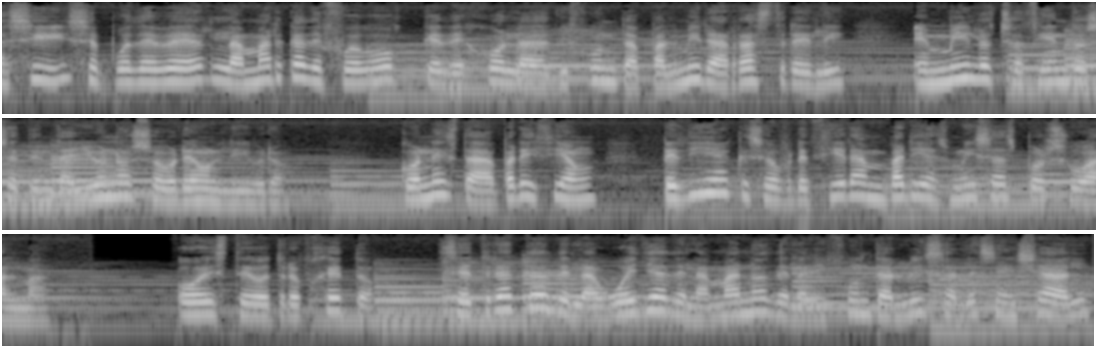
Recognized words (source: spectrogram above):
Así se puede ver la marca de fuego que dejó la difunta Palmira Rastrelli en 1871 sobre un libro. Con esta aparición pedía que se ofrecieran varias misas por su alma. O este otro objeto. Se trata de la huella de la mano de la difunta Luisa Lesenchal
